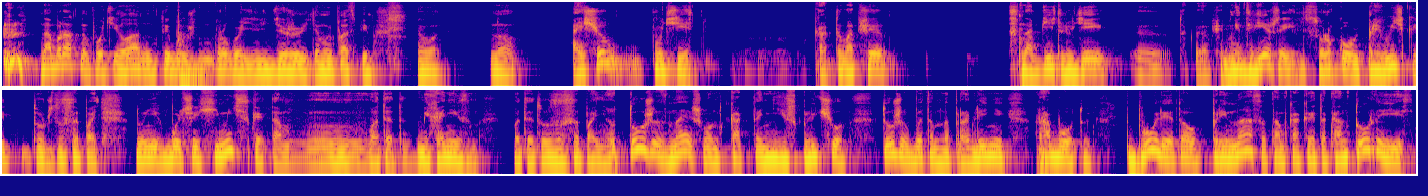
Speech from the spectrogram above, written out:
на обратном пути, ладно, ты будешь другой дежурить, а мы поспим. Вот. Ну, а еще путь есть как-то вообще снабдить людей э, такой вообще медвежьей или сурковой привычкой тоже засыпать. Но у них больше химический там вот этот механизм вот этого засыпания. Но тоже, знаешь, он как-то не исключен. Тоже в этом направлении работают. Более того, при НАСА там какая-то контора есть,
